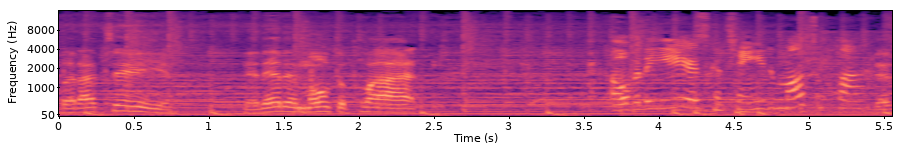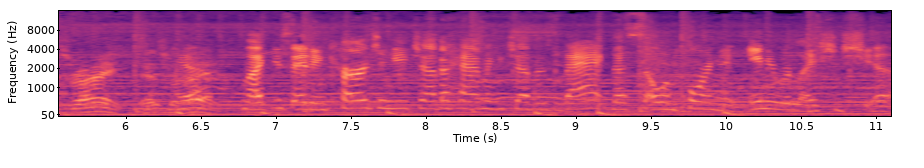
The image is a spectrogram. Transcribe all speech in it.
but I tell you, that that multiplied over the years continue to multiply. That's right. That's right. Yeah. Like you said, encouraging each other, having each other's back, that's so important in any relationship.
